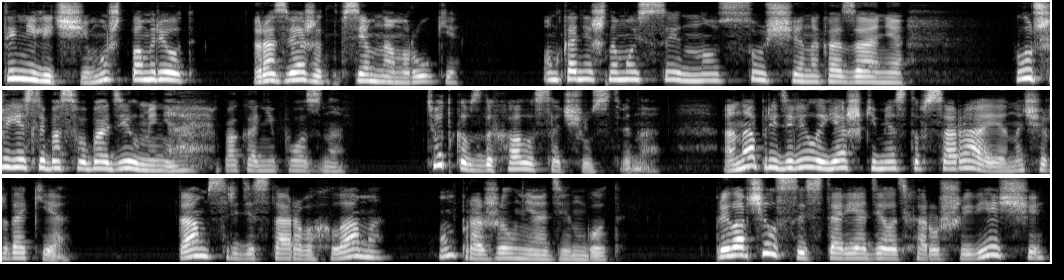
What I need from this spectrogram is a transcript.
ты не лечи, может, помрет, развяжет всем нам руки». Он, конечно, мой сын, но сущее наказание. Лучше, если бы освободил меня, пока не поздно». Тетка вздыхала сочувственно. Она определила Яшке место в сарае на чердаке. Там, среди старого хлама, он прожил не один год. Приловчился из старья делать хорошие вещи,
